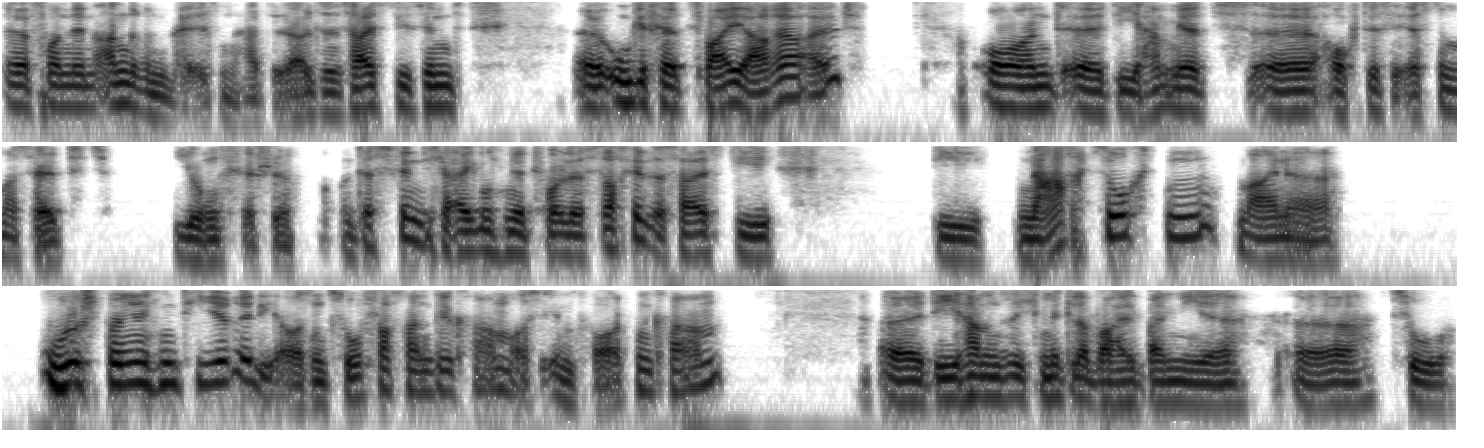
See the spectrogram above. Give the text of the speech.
äh, von den anderen Welsen hatte. Also das heißt, die sind äh, ungefähr zwei Jahre alt und äh, die haben jetzt äh, auch das erste Mal selbst Jungfische. Und das finde ich eigentlich eine tolle Sache. Das heißt, die, die Nachzuchten meiner ursprünglichen Tiere, die aus dem Zoofachhandel kamen, aus Importen kamen, äh, die haben sich mittlerweile bei mir äh, zu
